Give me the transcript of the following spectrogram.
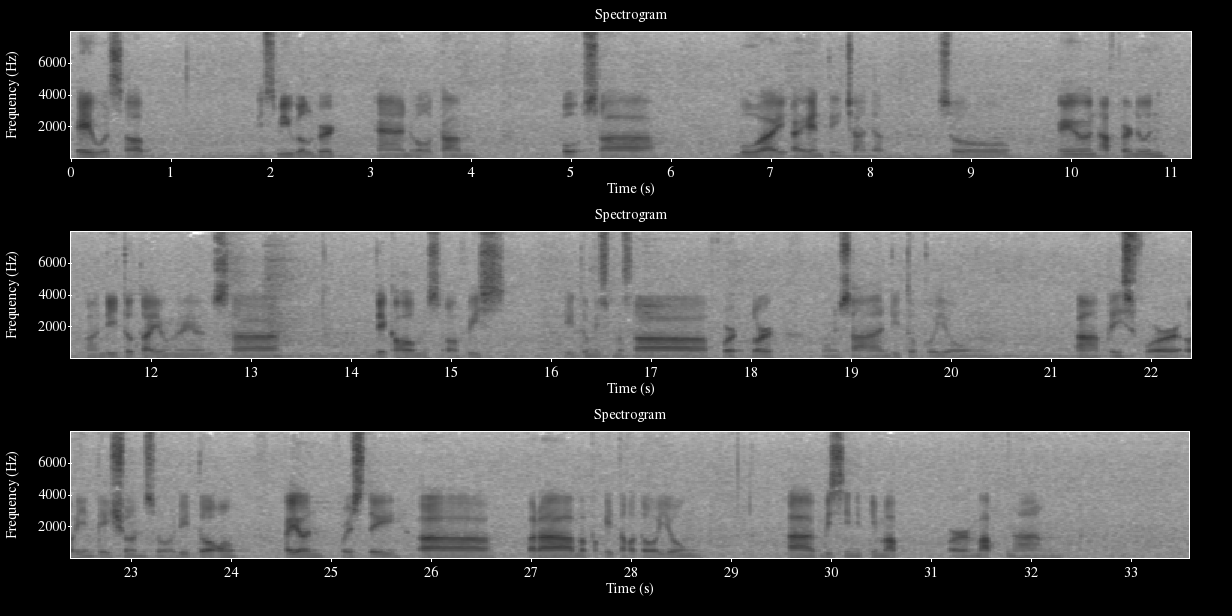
Hey, what's up? It's me, Wilbert, and welcome po sa Buhay Ahente Channel. So, ngayon afternoon, andito tayo ngayon sa Deca Homes Office. Dito mismo sa 4th floor kung saan dito po yung ah, place for orientation. So, dito ako ngayon, first day, ah, para mapakita ko to yung ah, vicinity map or map ng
